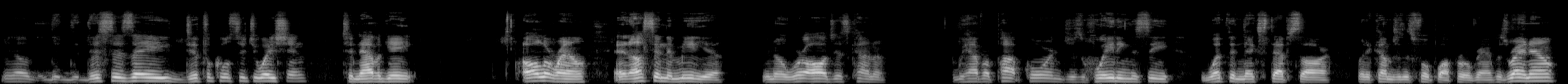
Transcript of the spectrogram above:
You know, th- th- this is a difficult situation to navigate all around, and us in the media, you know, we're all just kind of we have our popcorn, just waiting to see what the next steps are when it comes to this football program. Because right now,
